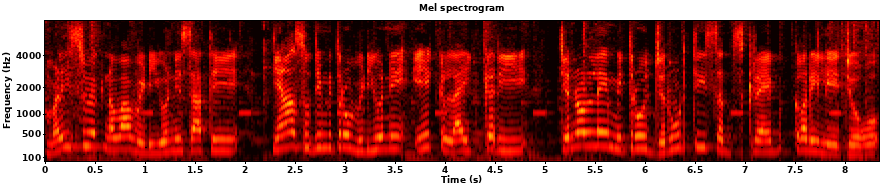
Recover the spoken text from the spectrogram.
મળીશું એક નવા વિડીયોની સાથે. ત્યાં સુધી મિત્રો, વિડીયોને એક લાઈક કરી ચેનલને મિત્રો જરૂરથી સબસ્ક્રાઈબ કરી લેજો.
